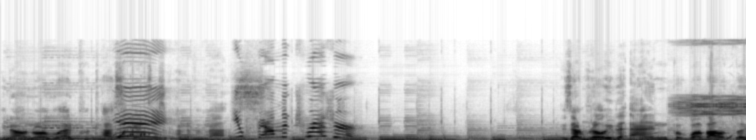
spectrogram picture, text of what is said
You know, normally I'd protest against this kind of a mess. You found the treasure! Is that really the end? But what about the...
